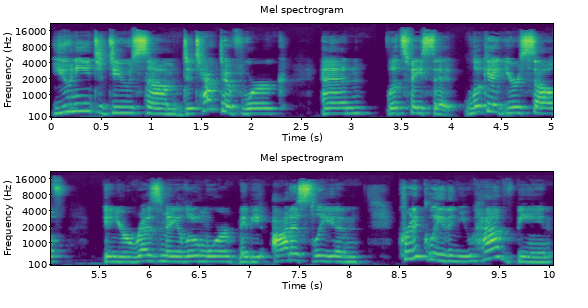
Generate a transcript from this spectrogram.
you need to do some detective work and let's face it, look at yourself in your resume a little more, maybe honestly and critically than you have been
